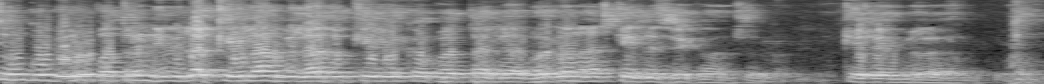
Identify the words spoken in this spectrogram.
तुमको बिल्लो पत्र नहीं मिला, केला मिला तो केले का पत्ता भगवान आज केले से काम चल रहा केले मिला हमको।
